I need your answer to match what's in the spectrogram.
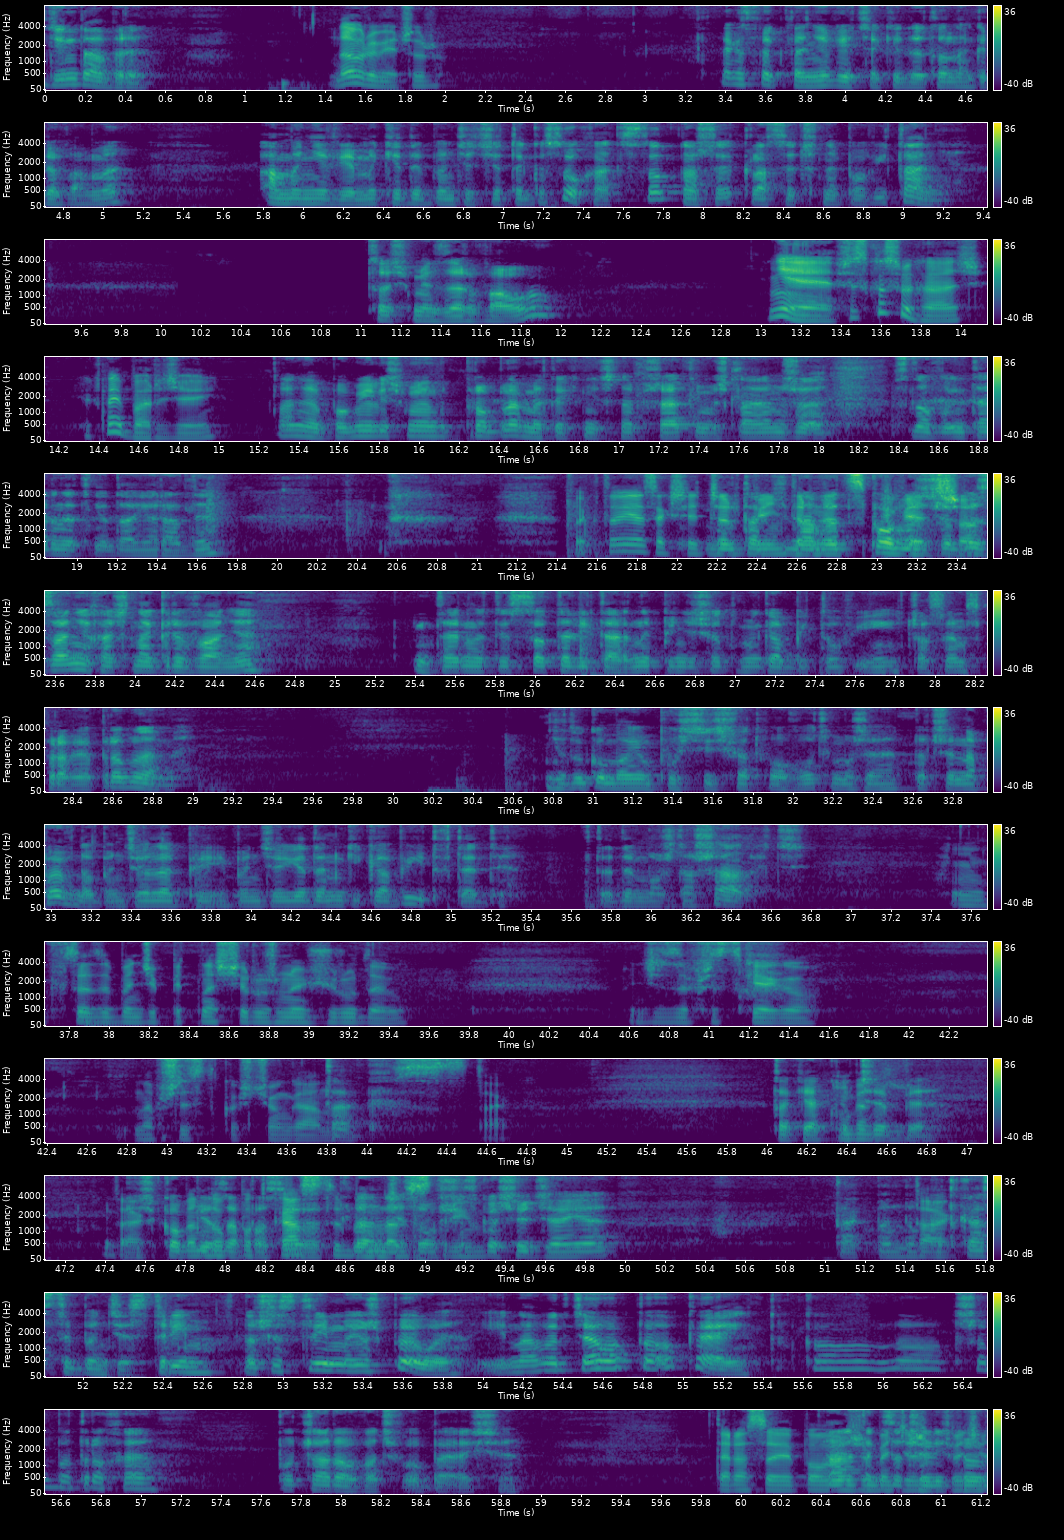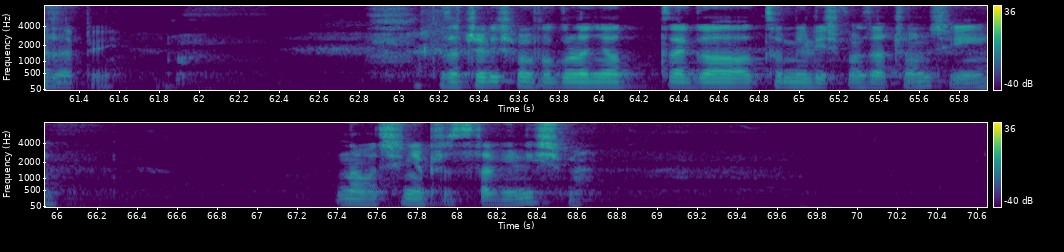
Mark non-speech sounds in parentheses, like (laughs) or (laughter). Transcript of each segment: Dzień dobry. Dobry wieczór. Jak zwykle nie wiecie, kiedy to nagrywamy, a my nie wiemy, kiedy będziecie tego słuchać. Stąd nasze klasyczne powitanie. Coś mnie zerwało? Nie, wszystko słychać. Jak najbardziej. A nie, bo mieliśmy problemy techniczne przed i myślałem, że znowu internet nie daje rady. Tak to jest, jak się Był czerpie taki internet nawet z powietrza. żeby zaniechać nagrywanie. Internet jest satelitarny, 50 megabitów i czasem sprawia problemy. Niedługo mają puścić światłowód, może, znaczy na pewno będzie lepiej, będzie 1 gigabit wtedy. Wtedy można szaleć. Mm, Wtedy będzie 15 różnych źródeł. Będzie ze wszystkiego. Na wszystko ściągane. Tak. Tak. Tak jak u Będą- Ciebie. Jakieś tak, kopie będą podcasty, będzie co stream. wszystko się dzieje. Tak, będą Tak. podcasty, będzie stream. Znaczy streamy już były i nawet działa to ok. Tylko no, trzeba trochę poczarować w OBS-ie. Teraz sobie pomyśl, Ale że tak będzie, zaczęliśmy będzie lepiej. Zaczęliśmy w ogóle nie od tego, co mieliśmy zacząć i nawet się nie przedstawiliśmy.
